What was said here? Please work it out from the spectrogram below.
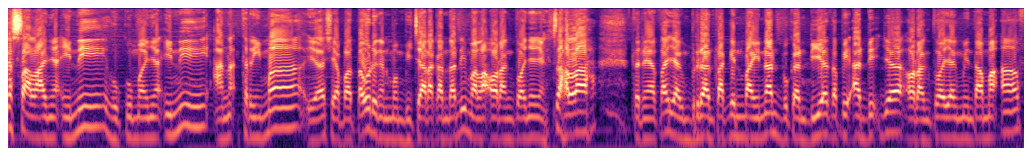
kesalahannya ini, hukumannya ini, anak terima, ya siapa tahu dengan membicarakan tadi malah orang tuanya yang salah, ternyata yang berantakin mainan bukan dia tapi adiknya, orang tua yang minta maaf,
